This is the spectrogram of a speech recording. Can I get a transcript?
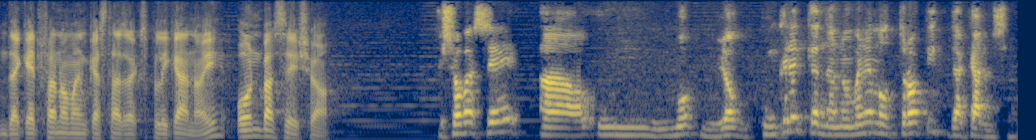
d'aquest fenomen que estàs explicant, oi? On va ser això? Això va ser a un lloc concret que anomenem el tròpic de Càncer.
